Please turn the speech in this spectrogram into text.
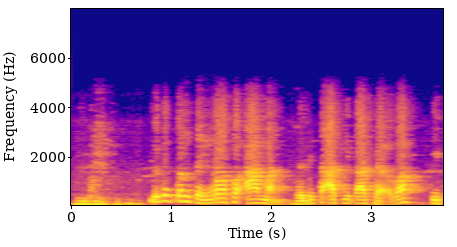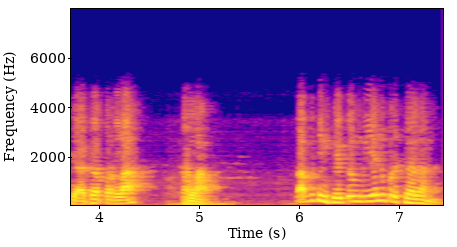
Itu penting rasa aman. Jadi saat kita dakwah tidak ada perlah perlah. Tapi sing dihitung riyen perjalanan.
